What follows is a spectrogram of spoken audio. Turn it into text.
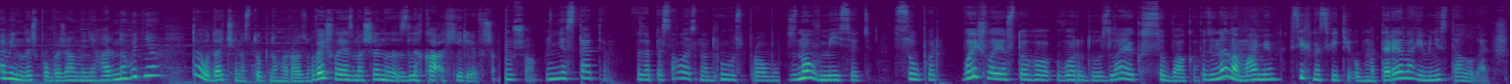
А він лише побажав мені гарного дня та удачі наступного разу. Вийшла я з машини злегка ахірівша. Ну що, ністети, записалась на другу спробу. Знов місяць. Супер. Вийшла я з того ворду зла, як собака. Подзвонила мамі, всіх на світі обматерила, і мені стало легше.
